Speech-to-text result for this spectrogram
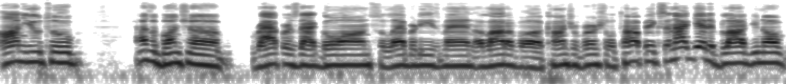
on YouTube. Has a bunch of rappers that go on, celebrities, man. A lot of uh, controversial topics. And I get it, Vlad, you know.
